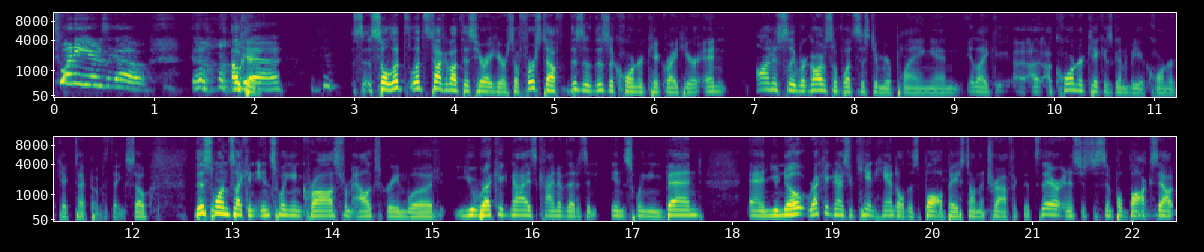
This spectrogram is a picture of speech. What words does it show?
20 years ago. okay. Yeah. So, so, let's let's talk about this here right here. So first off, this is this is a corner kick right here. And honestly, regardless of what system you're playing in, like a, a corner kick is going to be a corner kick type of thing. So this one's like an in swinging cross from Alex Greenwood. You recognize kind of that it's an in swinging bend and you know recognize you can't handle this ball based on the traffic that's there and it's just a simple box mm-hmm. out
